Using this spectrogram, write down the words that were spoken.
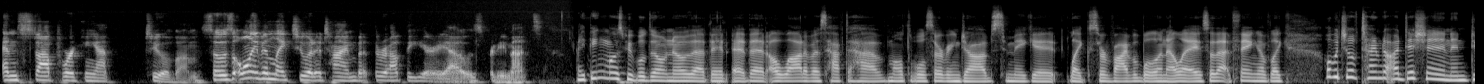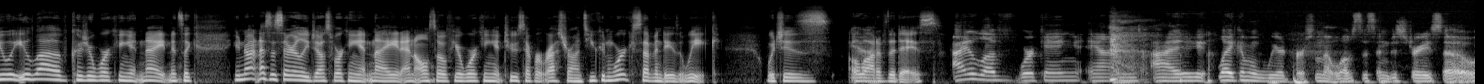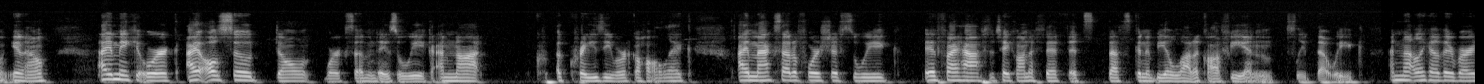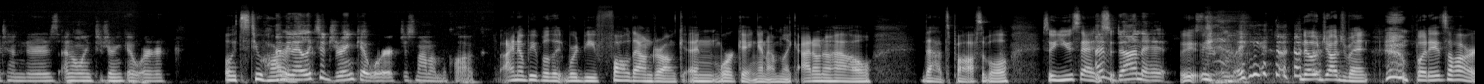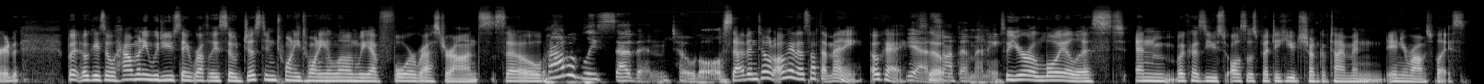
and stopped working at two of them. So it's only been like two at a time, but throughout the year, yeah, it was pretty nuts. I think most people don't know that that uh, that a lot of us have to have multiple serving jobs to make it like survivable in LA. So that thing of like, oh, but you'll have time to audition and do what you love because you're working at night. And it's like you're not necessarily just working at night. And also, if you're working at two separate restaurants, you can work seven days a week, which is a Yeah. lot of the days. I love working and I like I'm a weird person that loves this industry. So, you know, I make it work. I also don't work seven days a week. I'm not cr- a crazy workaholic. I max out of four shifts a week. If I have to take on a fifth, it's that's going to be a lot of coffee and sleep that week. I'm not like other bartenders. I don't like to drink at work. Oh, it's too hard. I mean, I like to drink at work, just not on the clock. I know people that would be fall down drunk and working, and I'm like, I don't know how that's possible. So you said I've done it. no judgment, but it's hard. But okay, so how many would you say roughly? So just in 2020 mm-hmm. alone, we have four restaurants. So Probably seven total. seven total. Okay, that's not that many. Okay. Yeah, so, it's not that many. So you're a loyalist, and because you also spent a huge chunk of time in in your mom's place.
